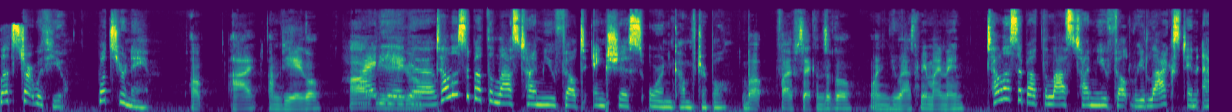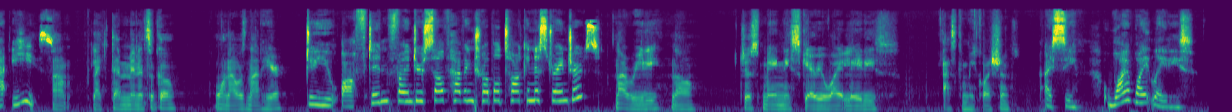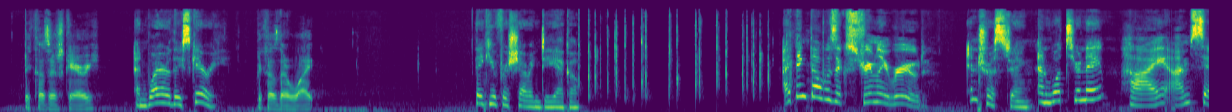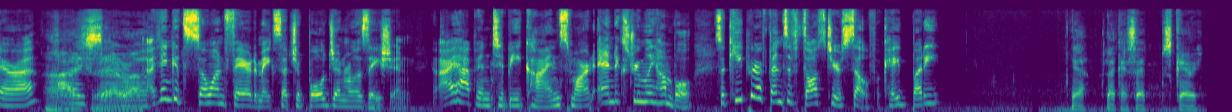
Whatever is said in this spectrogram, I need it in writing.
Let's start with you. What's your name? Um, hi, I'm Diego. Hi, Diego. Tell us about the last time you felt anxious or uncomfortable. About five seconds ago, when you asked me my name. Tell us about the last time you felt relaxed and at ease. Um, like 10 minutes ago, when I was not here. Do you often find yourself having trouble talking to strangers? Not really, no. Just mainly scary white ladies asking me questions. I see. Why white ladies? Because they're scary. And why are they scary? Because they're white. Thank you for sharing, Diego. I think that was extremely rude. Interesting. And what's your name? Hi, I'm Sarah. Hi, Sarah. I think it's so unfair to make such a bold generalization. I happen to be kind, smart, and extremely humble, so keep your offensive thoughts to yourself, okay, buddy? Yeah, like I said, scary.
